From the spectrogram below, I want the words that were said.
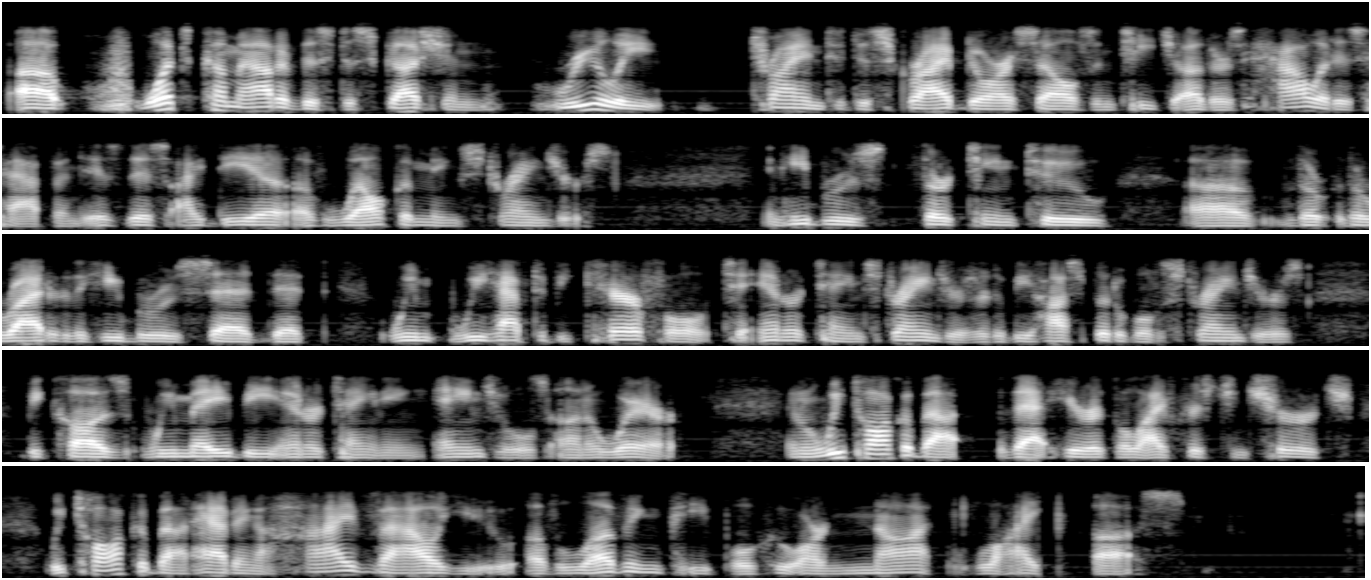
uh, what's come out of this discussion really trying to describe to ourselves and teach others how it has happened is this idea of welcoming strangers. In Hebrews 13:2, uh, the the writer of the Hebrews said that we we have to be careful to entertain strangers or to be hospitable to strangers because we may be entertaining angels unaware. And when we talk about that here at the Life Christian Church, we talk about having a high value of loving people who are not like us.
